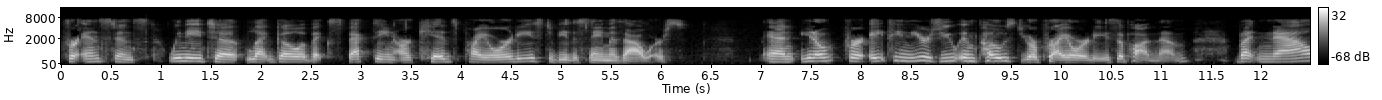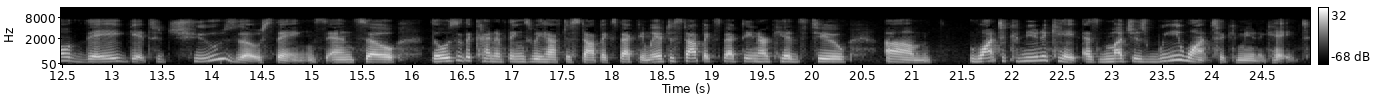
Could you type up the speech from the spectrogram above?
for instance, we need to let go of expecting our kids' priorities to be the same as ours. And, you know, for 18 years, you imposed your priorities upon them. But now they get to choose those things. And so those are the kind of things we have to stop expecting. We have to stop expecting our kids to um, want to communicate as much as we want to communicate.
